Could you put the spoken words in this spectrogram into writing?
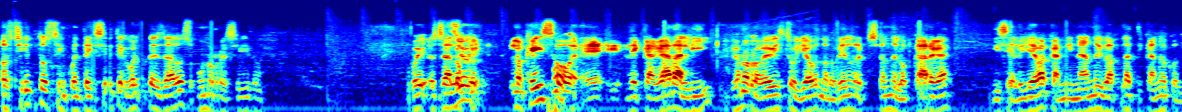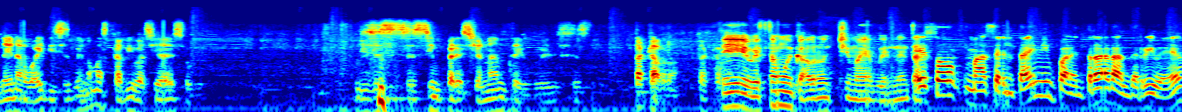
257 golpes dados, uno recibido o sea, lo, que, lo que hizo eh, de cagar a Lee, yo no lo había visto yo, cuando lo vi en la repetición de lo carga y se lo lleva caminando y va platicando con Dana White. Dices, güey, nomás Khabib hacía eso, güey. Dices, es impresionante, güey. está cabrón, está cabrón. Sí, güey, está muy cabrón Chimaev, güey, neta. Eso más el timing para entrar al derribe, ¿eh?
